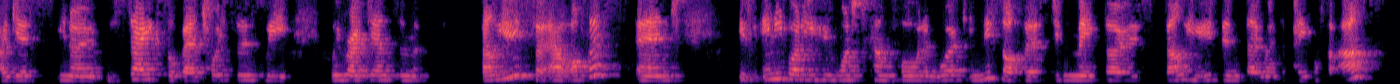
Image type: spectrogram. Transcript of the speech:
I guess, you know, mistakes or bad choices, we we wrote down some values for our office and if anybody who wanted to come forward and work in this office didn't meet those values, then they weren't the people for us.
